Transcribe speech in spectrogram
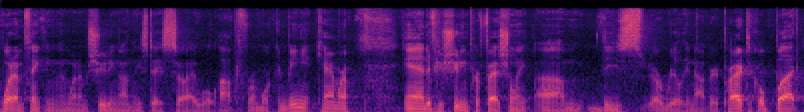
what I'm thinking than what I'm shooting on these days, so I will opt for a more convenient camera. And if you're shooting professionally, um, these are really not very practical, but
